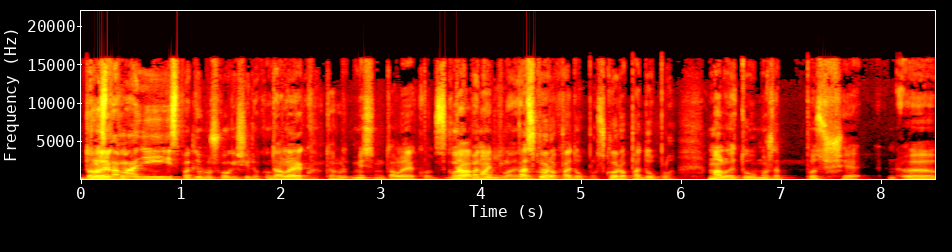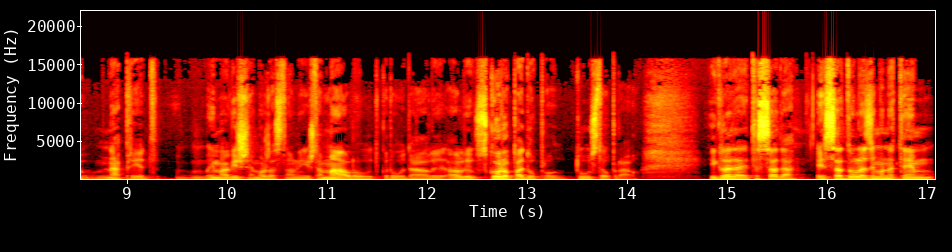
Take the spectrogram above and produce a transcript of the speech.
Daleko, Dosta manji ispod Ljubuškog i Širokog. Daleko, dale, mislim daleko. Skoro da, pa manji, duplo. Pa skoro tako? pa duplo, skoro pa duplo. Malo je tu možda posuše uh, E, naprijed. Ima više možda stanovništa, malo od gruda, ali, ali skoro pa duplo, tu ste u pravu. I gledajte sada, e sad dolazimo na temu,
